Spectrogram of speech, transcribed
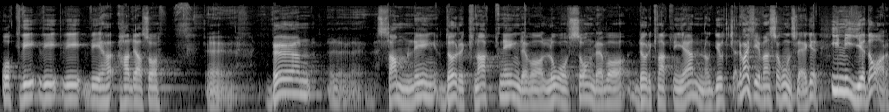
Och vi, vi, vi, vi hade alltså, eh, bön, eh, samling, dörrknackning, det var lovsång, det var dörrknackning igen och gudstjänst. Det var ett evangelisationsläger i nio dagar.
